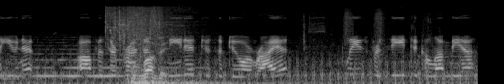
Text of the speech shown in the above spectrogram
All units, officer presence needed to subdue a riot. Please proceed to Columbia.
